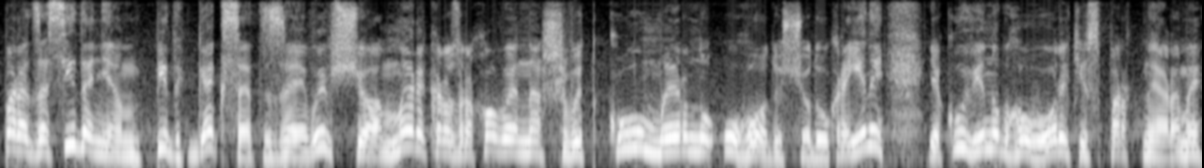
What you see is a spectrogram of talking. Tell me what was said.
Перед засіданням Піт Гексет заявив, що Америка розраховує на швидку мирну угоду щодо України, яку він обговорить із партнерами.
